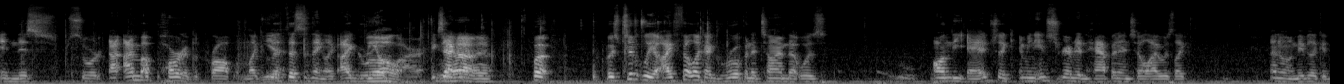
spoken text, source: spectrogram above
in this sort. I, I'm a part of the problem. Like Yeah. that, that's the thing. Like I grew We up. all are. Exactly. Yeah, yeah. But but specifically, I felt like I grew up in a time that was on the edge. Like I mean, Instagram didn't happen until I was like. I don't know, maybe like a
